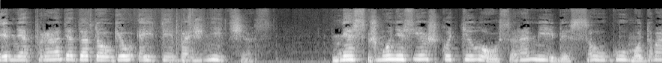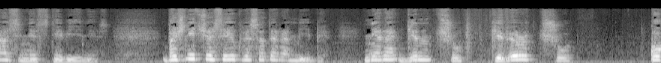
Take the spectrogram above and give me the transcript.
Ir net pradeda daugiau eiti į bažnyčias. Nes žmonės ieško tylos, ramybės, saugumo, dvasinės tėvynės. Bažnyčiose juk visada ramybė. Nėra ginčių, kivirčių. Kol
